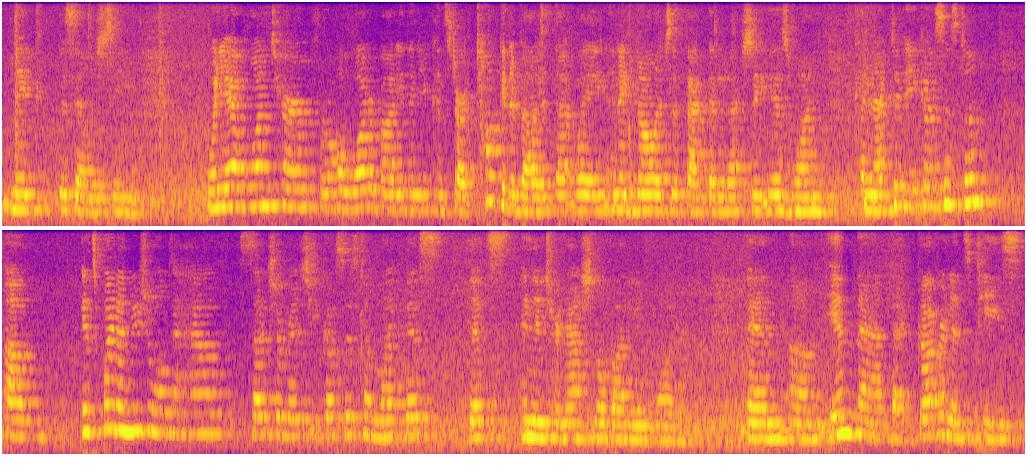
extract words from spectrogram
make the Salish Sea. When you have one term for a whole water body, then you can start talking about it that way and acknowledge the fact that it actually is one connected ecosystem. Um, it's quite unusual to have such a rich ecosystem like this that's an international body of water. And um, in that, that governance piece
